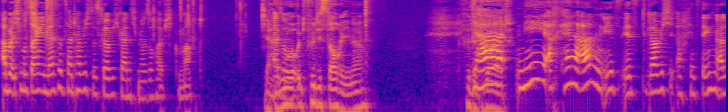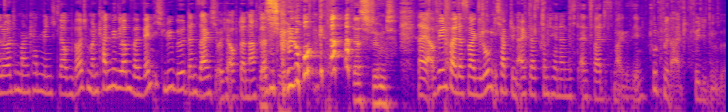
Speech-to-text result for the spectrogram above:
Aber ich muss sagen, in letzter Zeit habe ich das, glaube ich, gar nicht mehr so häufig gemacht. Ja, Also- nur und für die Story, ne? Für Ja, nee, ach, keine Ahnung. Jetzt, jetzt glaube ich, ach, jetzt denken alle Leute, man kann mir nicht glauben. Leute, man kann mir glauben, weil wenn ich lüge, dann sage ich euch auch danach, Das dass ich stimmt. gelogen habe. Das stimmt. Naja, auf jeden Fall, das war gelogen. Ich habe den Altglas-Container nicht ein zweites Mal gesehen. Tut mir leid für die Lüge.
